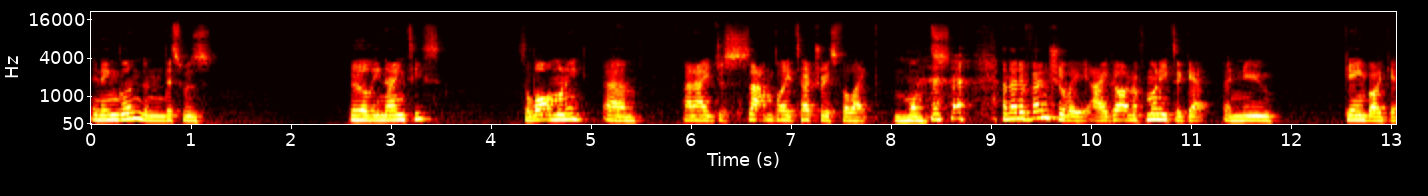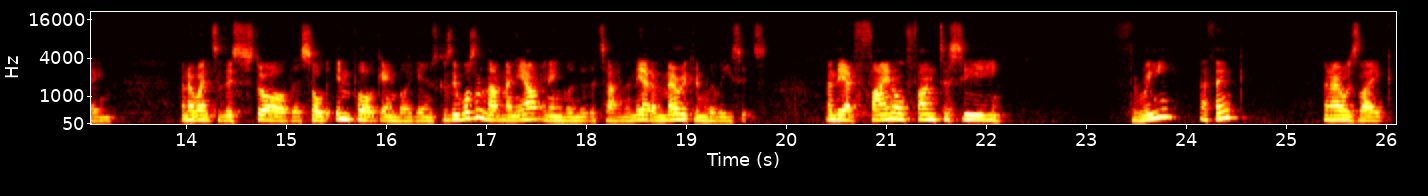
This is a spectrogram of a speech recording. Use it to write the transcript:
in England, and this was early nineties. It's a lot of money. Um, and I just sat and played Tetris for like months. and then eventually I got enough money to get a new Game Boy game. And I went to this store that sold import Game Boy games because there wasn't that many out in England at the time, and they had American releases. And they had Final Fantasy 3, I think. And I was like,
